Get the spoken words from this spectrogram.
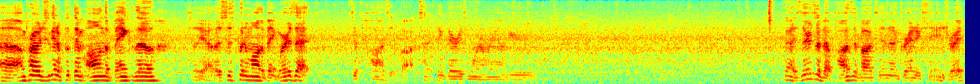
uh, I'm probably just going to put them all in the bank, though. So yeah, let's just put them all in the bank. Where is that deposit box? I think there is one around here. Guys, there's a deposit box in a Grand Exchange, right?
